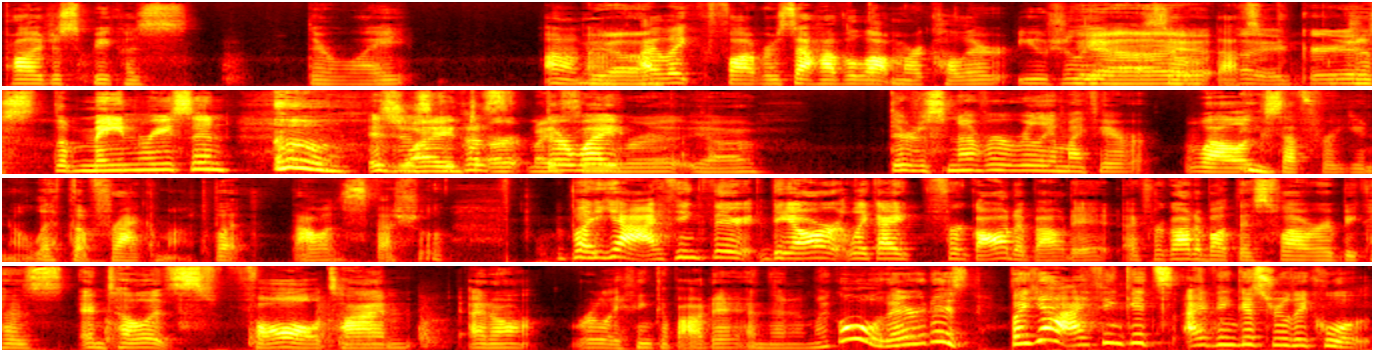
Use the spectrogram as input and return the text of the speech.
Probably just because they're white. I don't know. Yeah. I like flowers that have a lot more color usually. Yeah, so I- that's I agree. just the main reason. is just White because they're white. Yeah. they're just never really my favorite. Well, hmm. except for you know lithophragma, but that was special. But yeah, I think they they are like I forgot about it. I forgot about this flower because until it's fall time, I don't really think about it, and then I'm like, oh, there it is. But yeah, I think it's I think it's really cool.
